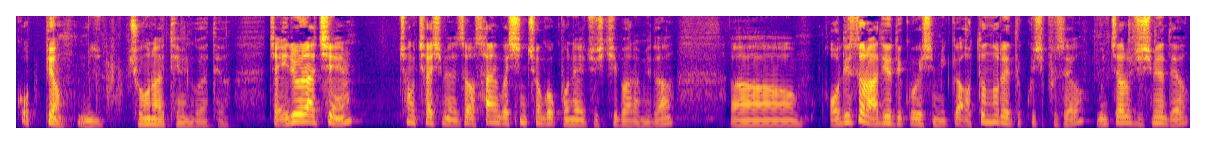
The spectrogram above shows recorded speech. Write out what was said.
꽃병 좋은 아이템인 것 같아요. 자, 일요일 아침 청취하시면서 사연과 신청곡 보내주시기 바랍니다. 어, 어디서 라디오 듣고 계십니까? 어떤 노래 듣고 싶으세요? 문자로 주시면 돼요.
